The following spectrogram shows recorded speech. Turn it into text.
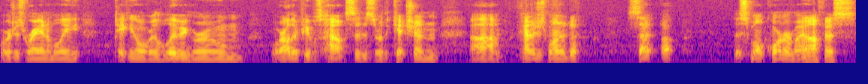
or just randomly taking over the living room or other people's houses or the kitchen. Um, kind of just wanted to set up this small corner of my office.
